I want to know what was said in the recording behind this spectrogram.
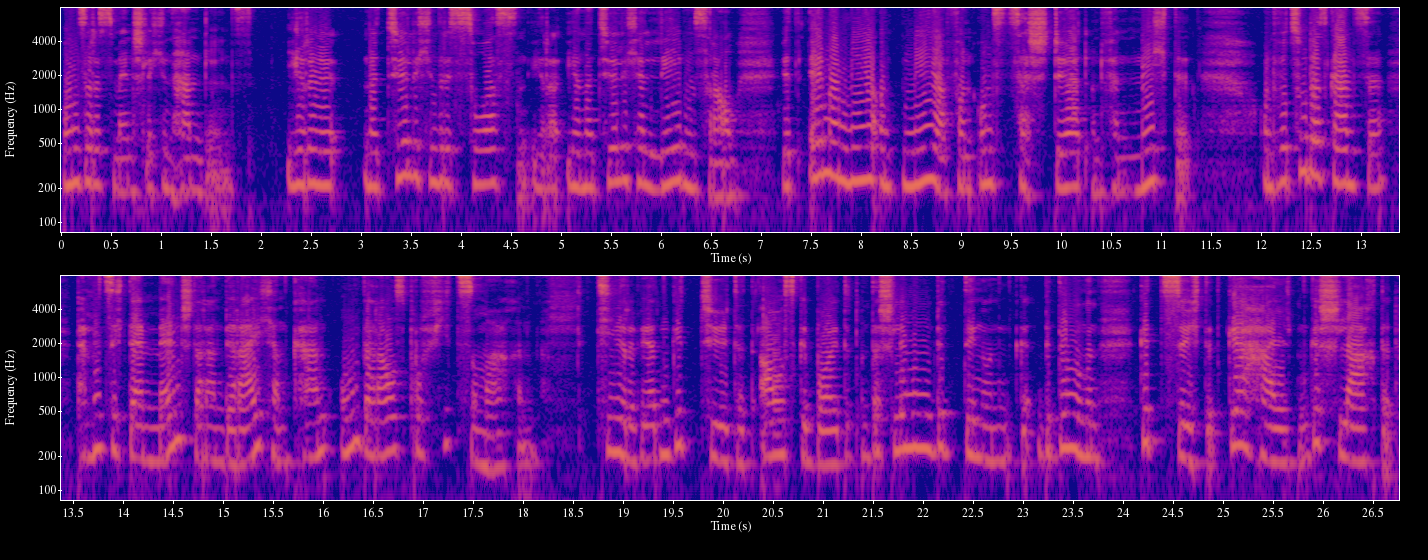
unseres menschlichen Handelns. Ihre natürlichen Ressourcen, ihre, ihr natürlicher Lebensraum wird immer mehr und mehr von uns zerstört und vernichtet. Und wozu das Ganze? Damit sich der Mensch daran bereichern kann, um daraus Profit zu machen. Tiere werden getötet, ausgebeutet, unter schlimmen Bedingungen, Bedingungen gezüchtet, gehalten, geschlachtet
